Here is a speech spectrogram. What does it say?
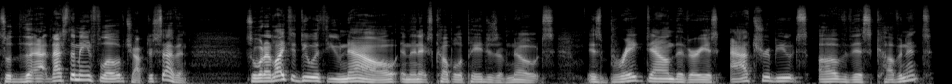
So that, that's the main flow of chapter 7. So, what I'd like to do with you now in the next couple of pages of notes is break down the various attributes of this covenant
